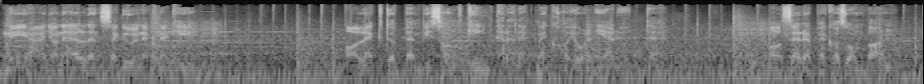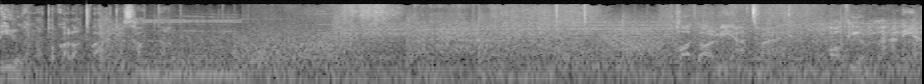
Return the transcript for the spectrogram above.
Néhányan ellenszegülnek neki. A legtöbben viszont kénytelenek meghajolni előtte. A szerepek azonban pillanatok alatt változhatnak. Hatalmi játszmák a Filmmánián.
